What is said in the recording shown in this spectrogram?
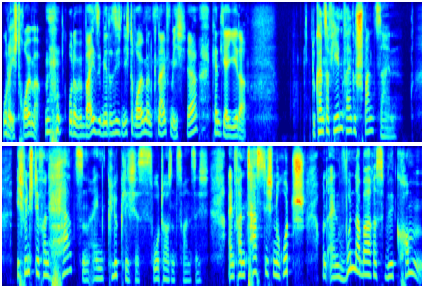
oder ich träume. Oder beweise mir, dass ich nicht träume und kneif mich. Ja? Kennt ja jeder. Du kannst auf jeden Fall gespannt sein. Ich wünsche dir von Herzen ein glückliches 2020, einen fantastischen Rutsch und ein wunderbares Willkommen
